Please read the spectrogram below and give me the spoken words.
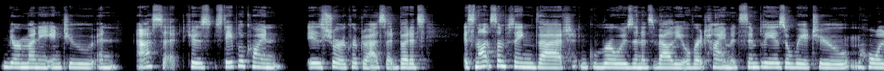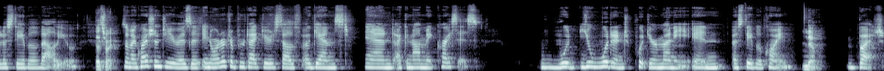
your money into an asset because stablecoin is sure a crypto asset, but it's it's not something that grows in its value over time. It simply is a way to hold a stable value. That's right. So my question to you is in order to protect yourself against an economic crisis, would you wouldn't put your money in a stable coin? No. But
